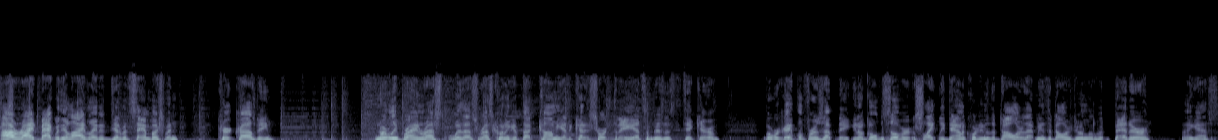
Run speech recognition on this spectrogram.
All right, back with you live, ladies and gentlemen. Sam Bushman, Kurt Crosby. Normally, Brian Rust with us, rustcoinandgift.com. He had to cut it short today. He had some business to take care of. But we're grateful for his update. You know, gold and silver slightly down according to the dollar. That means the dollar's doing a little bit better, I guess.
